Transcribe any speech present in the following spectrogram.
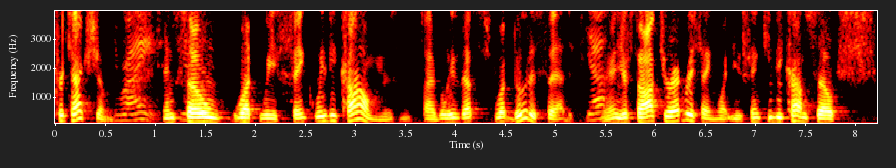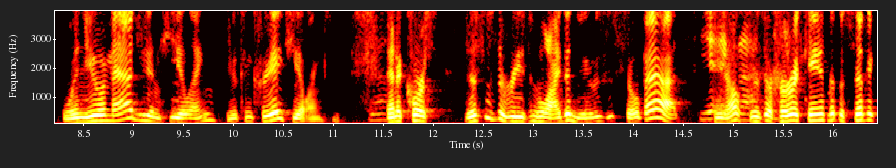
protection. Right. And so, what we think we become is, I believe that's what Buddha said. Yeah. You know, your thoughts are everything. What you think you become. So, when you imagine healing, you can create healing. Yeah. And of course, this is the reason why the news is so bad. Yeah, you know, exactly. there's a hurricane in the Pacific.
